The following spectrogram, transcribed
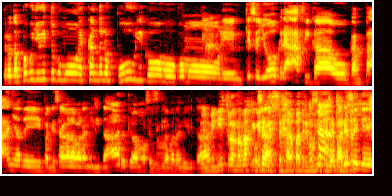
pero tampoco yo he visto como escándalos públicos o como, qué sé yo, gráfica o campaña de para que se haga la paramilitar o que vamos a hacer la paramilitar. El ministro nomás que quiere que sea patrimonio. me parece que,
